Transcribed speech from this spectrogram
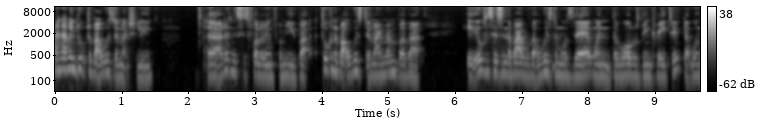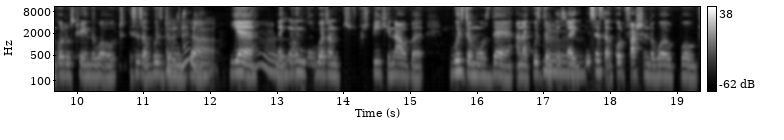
and having talked about wisdom actually uh, i don't think this is following from you but talking about wisdom i remember mm. that it also says in the bible that wisdom was there when the world was being created like when god was creating the world it says that wisdom was there that? yeah Hmm. like not in the words i'm speaking now but wisdom was there and like wisdom it's like Hmm. it says that god fashioned the world world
